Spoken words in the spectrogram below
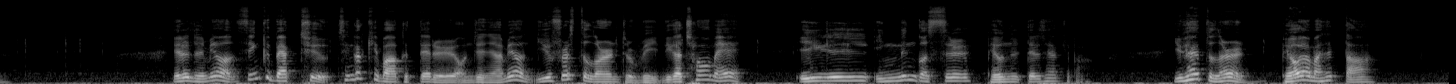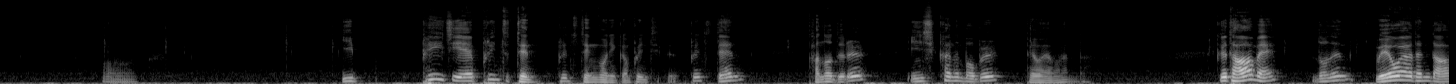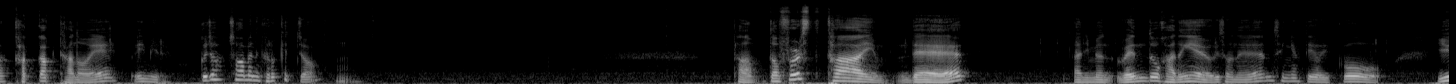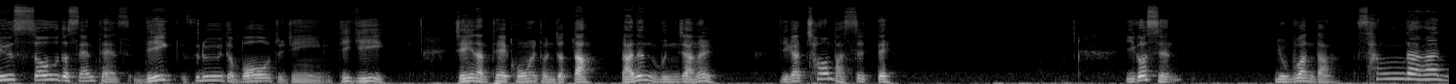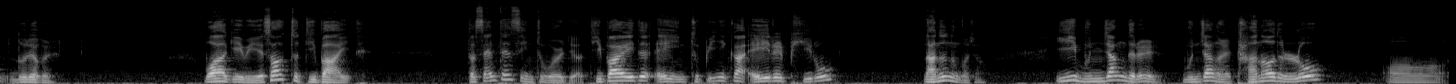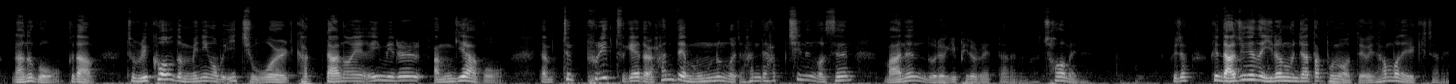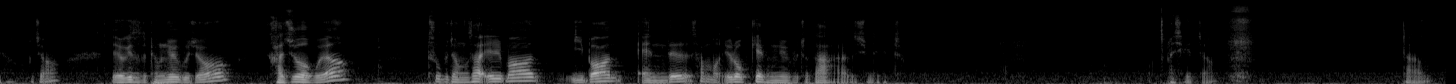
예를 들면, think back to, 생각해봐. 그때를 언제냐면, you first learned to read. 네가 처음에 읽, 읽는 것을 배우는 때를 생각해봐. You had to learn. 배워야만 했다. 어, 이 페이지에 프린트된 프린트된 거니까 프린트 프린트된 단어들을 인식하는 법을 배워야만 한다. 그 다음에 너는 외워야 된다. 각각 단어의 의미를. 그죠? 처음에는 그렇겠죠. 음. 다음, the first time that 아니면 when도 가능해요. 여기서는 생략되어 있고 You saw the sentence dig through the ball to Jane. dig이 제인한테 공을 던졌다 라는 문장을 네가 처음 봤을 때 이것은 요구한다. 상당한 노력을 뭐 하기 위해서 to divide the sentence into word요. divide A into B니까 A를 B로 나누는 거죠. 이 문장들을 문장을 단어들로 어, 나누고 그다음 to recall the meaning of each word 각 단어의 의미를 암기하고 그다음 to put together 한데 묶는 거죠. 한데 합치는 것은 많은 노력이 필요로 했다라는 거죠. 처음에는 그죠? 그 나중에는 이런 문장 딱 보면 어때요? 그냥 한 번에 읽히잖아요. 그죠? 네, 여기서도 병렬 구조 가주어고요. to 부정사 1번, 2번, and 3번 이렇게 병렬 구조다 알아두시면 되겠죠. 아시겠죠? 다음.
